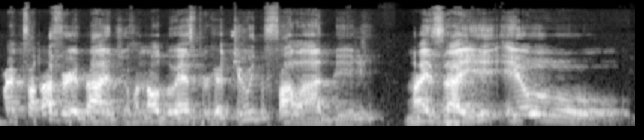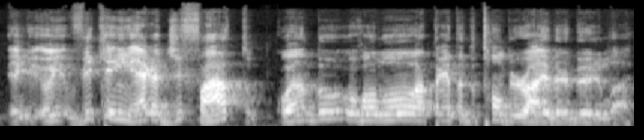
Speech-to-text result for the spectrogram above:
pra te falar a verdade, o Ronaldo Esper já tinha ouvido falar dele, mas aí eu, ele- eu vi quem era de fato quando rolou a treta do Tomb Raider dele lá.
